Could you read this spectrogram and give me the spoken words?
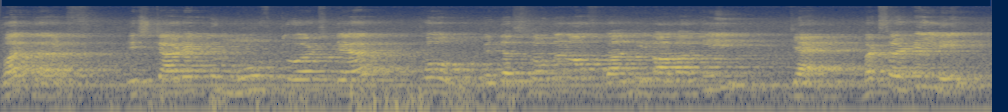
workers started to move towards their home with the slogan of Gandhi Baba ki Jai. But certainly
